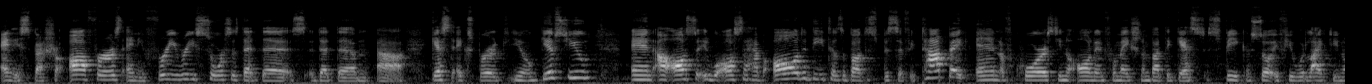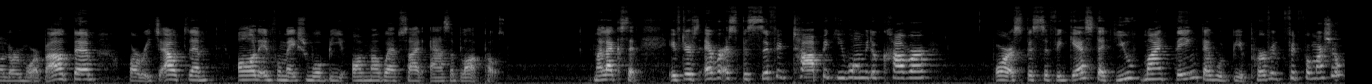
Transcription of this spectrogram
any special offers, any free resources that the that the uh, guest expert you know gives you, and I'll also it will also have all the details about the specific topic and of course you know all the information about the guest speaker. So if you would like to you know learn more about them or reach out to them, all the information will be on my website as a blog post. Like I said, if there's ever a specific topic you want me to cover, or a specific guest that you might think that would be a perfect fit for my show,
